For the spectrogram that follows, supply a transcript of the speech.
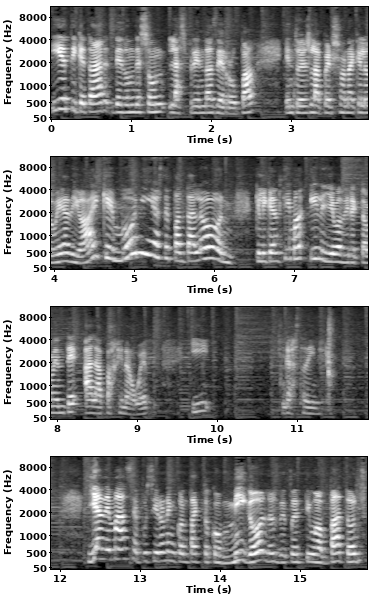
y etiquetar de dónde son las prendas de ropa. Entonces la persona que lo vea diga, ¡ay, qué moni este pantalón! Clica encima y le lleva directamente a la página web. Y gasta dinero. Y además se pusieron en contacto conmigo, los de 21 Buttons,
